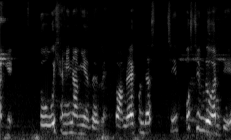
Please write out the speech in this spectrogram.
আগে। তো ওইখানেই নামিয়ে দেবে। তো আমরা এখন যাচ্ছি পশ্চিম দুয়ার দিয়ে।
